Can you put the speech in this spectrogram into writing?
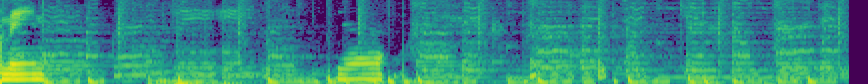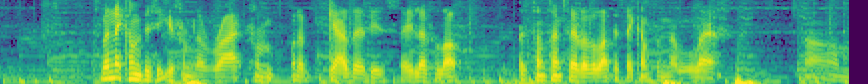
I mean, yeah. It's- So when they come visit you from the right, from what I've gathered, is they level up, but sometimes they level up if they come from the left. Um,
